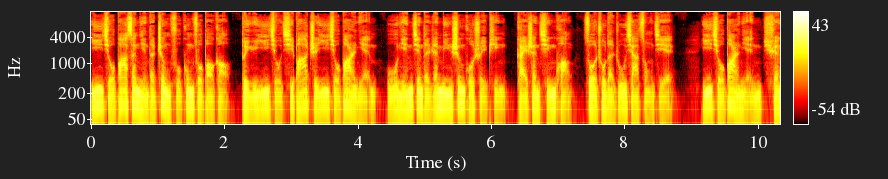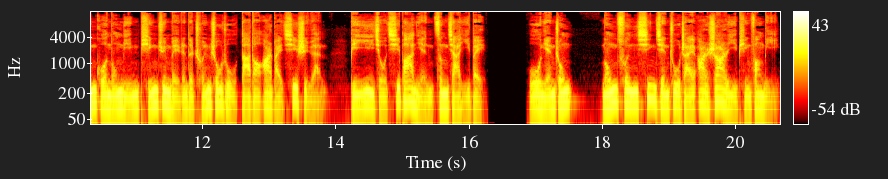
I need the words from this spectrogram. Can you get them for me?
一九八三年的政府工作报告对于一九七八至一九八二年五年间的人民生活水平改善情况作出了如下总结。一九八二年，全国农民平均每人的纯收入达到二百七十元，比一九七八年增加一倍。五年中，农村新建住宅二十二亿平方米，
